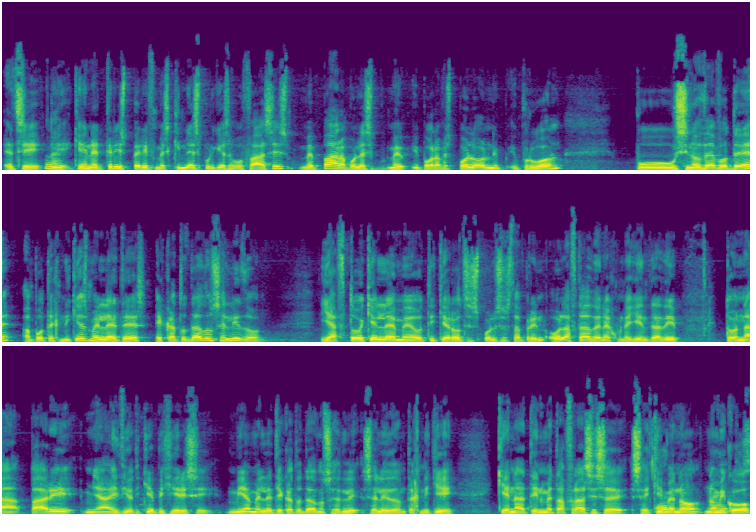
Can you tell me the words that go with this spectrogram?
Έτσι. Ναι. Και είναι τρεις περίφημες κοινές υπουργέ αποφάσεις με πάρα πολλές υπογραφές πολλών υπουργών που συνοδεύονται από τεχνικές μελέτες εκατοντάδων σελίδων. Γι' αυτό και λέμε ότι και ρώτησες πολύ σωστά πριν, όλα αυτά δεν έχουν γίνει. Δηλαδή, το να πάρει μια ιδιωτική επιχείρηση μια μελέτη εκατοντάδων σελίδων τεχνική και να την μεταφράσει σε, σε κείμενο ναι, νομικό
